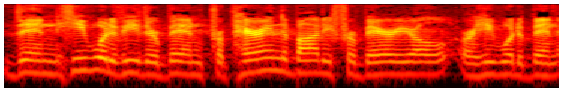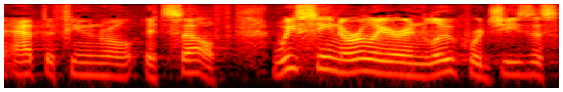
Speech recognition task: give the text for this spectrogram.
then he would have either been preparing the body for burial or he would have been at the funeral itself. We've seen earlier in Luke where Jesus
